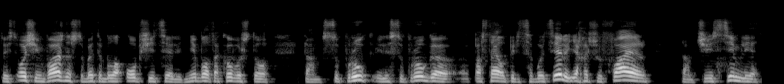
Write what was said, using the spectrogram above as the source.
То есть очень важно, чтобы это было общей целью. Не было такого, что там супруг или супруга поставил перед собой целью, я хочу FIRE там, через 7 лет.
